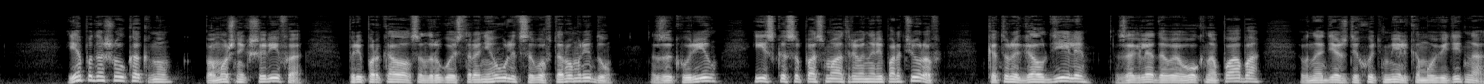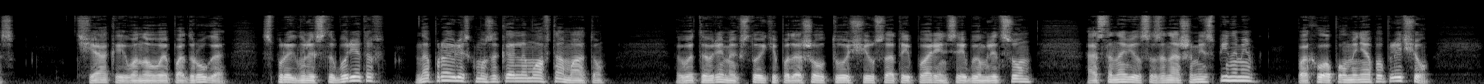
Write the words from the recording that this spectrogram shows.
Я подошел к окну. Помощник шерифа припарковался на другой стороне улицы во втором ряду, закурил, искоса посматривая на репортеров, которые галдели, заглядывая в окна паба в надежде хоть мельком увидеть нас. Чак и его новая подруга спрыгнули с табуретов, направились к музыкальному автомату — в это время к стойке подошел тощий усатый парень с рябым лицом, остановился за нашими спинами, похлопал меня по плечу.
